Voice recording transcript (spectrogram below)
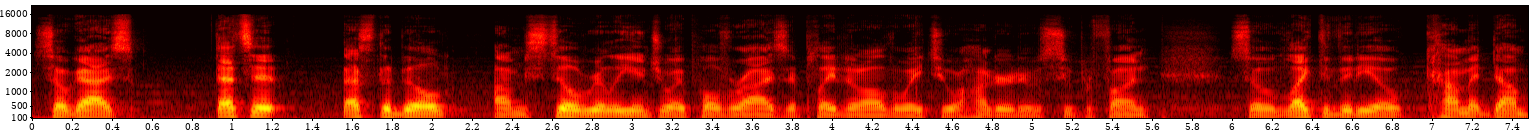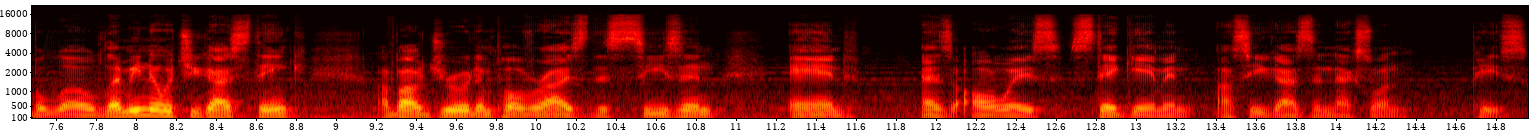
So guys, that's it. That's the build. I'm um, still really enjoy Pulverize. I played it all the way to 100. It was super fun. So like the video, comment down below. Let me know what you guys think about Druid and Pulverize this season. And as always, stay gaming. I'll see you guys in the next one. Peace.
